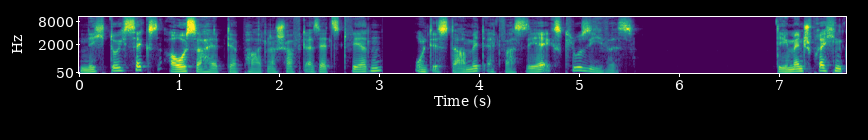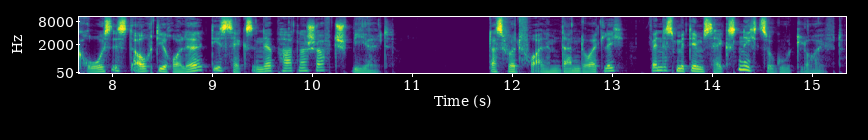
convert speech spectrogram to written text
nicht durch Sex außerhalb der Partnerschaft ersetzt werden und ist damit etwas sehr Exklusives. Dementsprechend groß ist auch die Rolle, die Sex in der Partnerschaft spielt. Das wird vor allem dann deutlich, wenn es mit dem Sex nicht so gut läuft.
